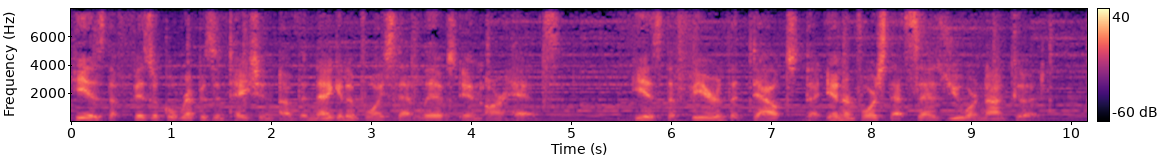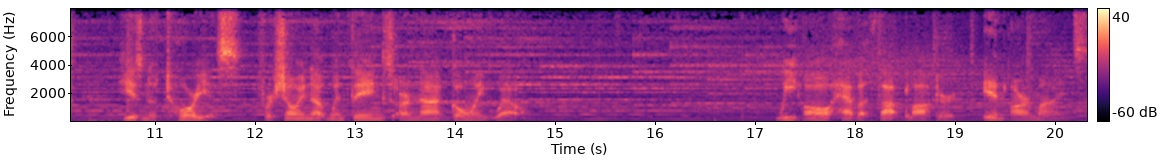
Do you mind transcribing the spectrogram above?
He is the physical representation of the negative voice that lives in our heads. He is the fear, the doubts, the inner voice that says you are not good. He is notorious for showing up when things are not going well. We all have a thought blocker in our minds,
